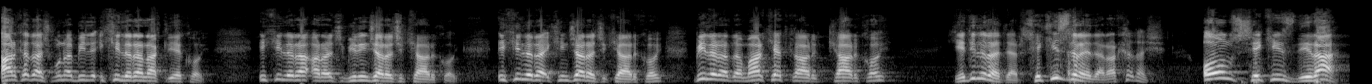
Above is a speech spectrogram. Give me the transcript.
Arkadaş buna 2 lira nakliye koy. 2 lira aracı, birinci aracı karı koy. 2 lira ikinci aracı karı koy. 1 lira da market karı, karı koy. 7 lira eder, 8 lira eder arkadaş. 18 lira.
